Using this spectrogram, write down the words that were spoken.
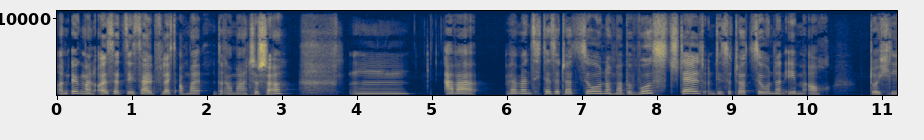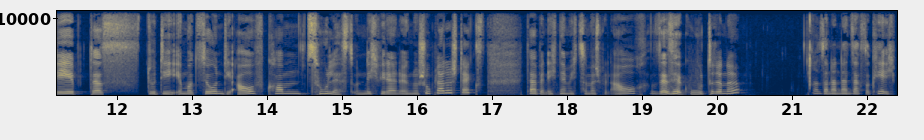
Und irgendwann äußert sich es halt vielleicht auch mal dramatischer. Mm, aber wenn man sich der Situation nochmal bewusst stellt und die Situation dann eben auch durchlebt, dass du die Emotionen, die aufkommen, zulässt und nicht wieder in irgendeine Schublade steckst. Da bin ich nämlich zum Beispiel auch sehr, sehr gut drinne. Sondern dann sagst, okay, ich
